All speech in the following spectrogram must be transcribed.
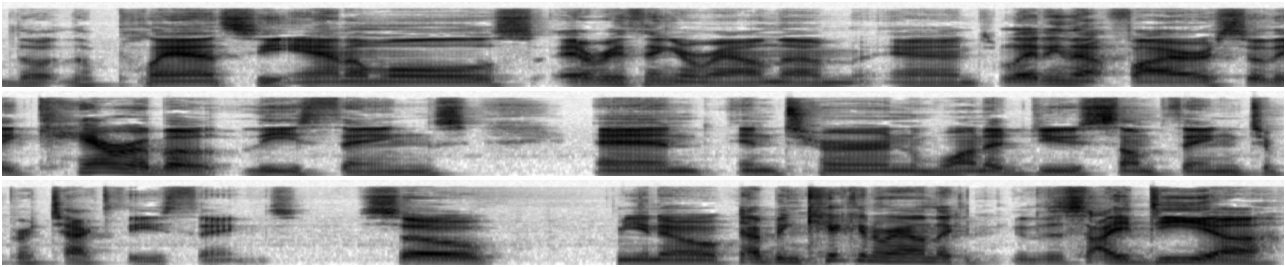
the, the plants the animals everything around them and lighting that fire so they care about these things and in turn want to do something to protect these things. So you know i've been kicking around this idea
